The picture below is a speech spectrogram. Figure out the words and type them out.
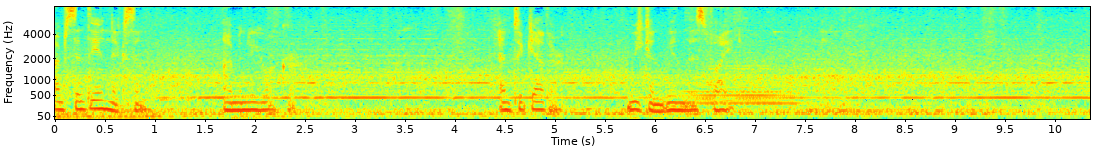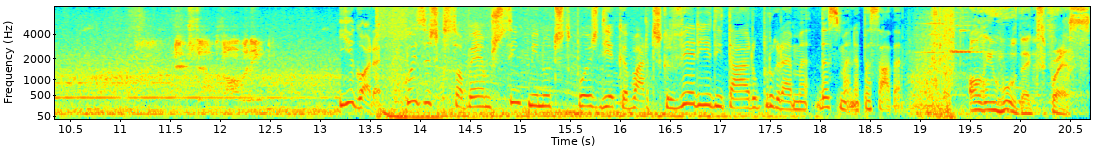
I'm Cynthia Nixon. I'm a New Yorker. And together, we can win this fight. E agora, coisas que soubemos 5 minutos depois de acabar de escrever e editar o programa da semana passada. Hollywood Express.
